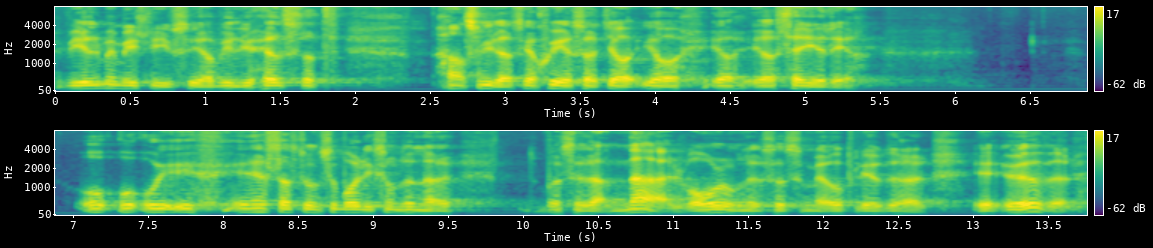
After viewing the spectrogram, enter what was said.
vill med mitt liv så jag vill ju helst att hans vilja ska ske så att jag, jag, jag, jag säger det. Och, och, och, i nästa stund så var liksom den där vad säger, närvaron så som jag upplevde det här eh, över.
